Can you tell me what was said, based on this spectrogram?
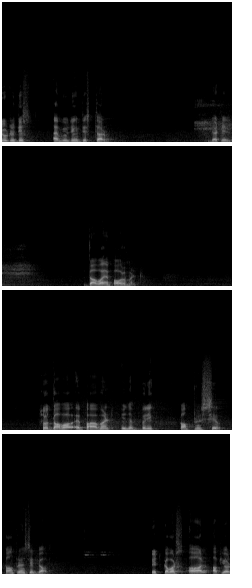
due to this I am using this term that is Dawa empowerment. So Dawa empowerment is a very comprehensive job. It covers all of your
